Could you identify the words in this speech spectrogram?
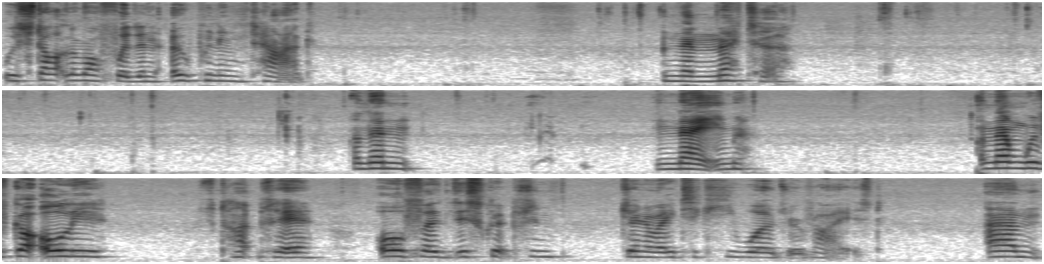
we start them off with an opening tag and then meta and then name. And then we've got all these types here. Author, description, generator, keywords revised. Um,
